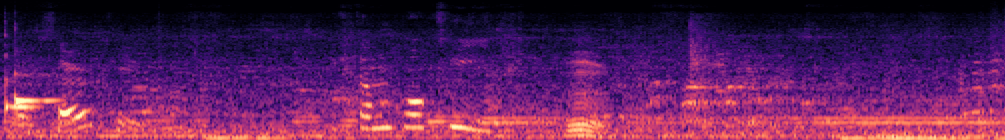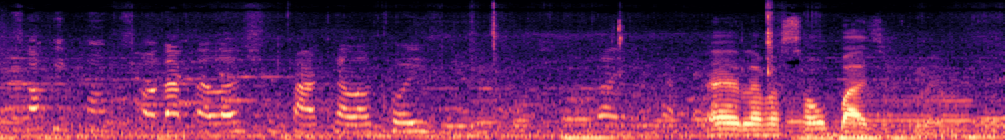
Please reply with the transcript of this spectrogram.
Com certeza. Então um pouquinho. Hum, Só que quando só dá pra ela chupar aquela coisinha. É, leva só o básico mesmo.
